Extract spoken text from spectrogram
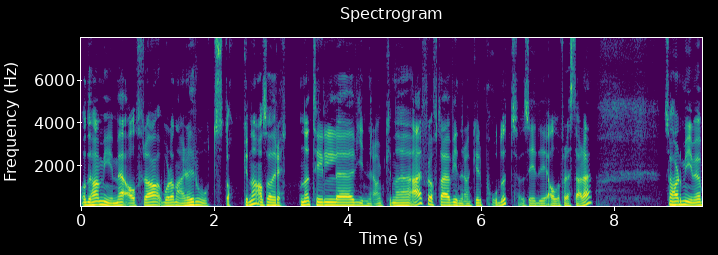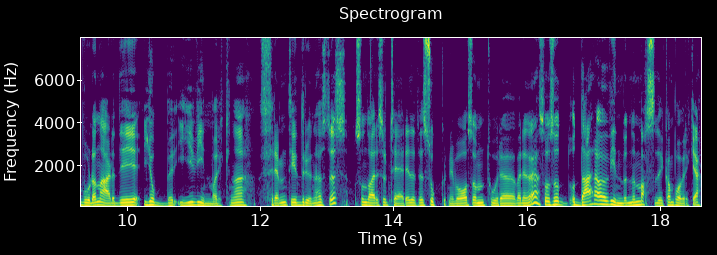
Og det har mye med alt fra hvordan er det rotstokkene, altså røttene til eh, vinrankene er, for ofte er vinranker podet, si de aller fleste er det. så har det mye med hvordan er det de jobber i vinmarkene frem til druene høstes, som da resulterer i dette sukkernivået som Tore var inne i. Og der har jo vinbøndene masse de kan påvirke.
